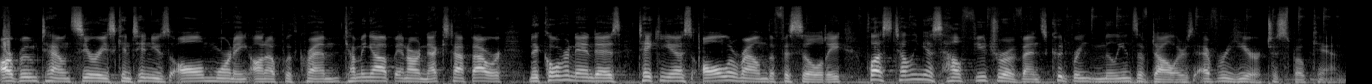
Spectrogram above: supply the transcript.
Our Boomtown series continues all morning on Up with KREM. Coming up in our next half hour, Nicole Hernandez taking us all around the facility, plus telling us how future events could bring millions of dollars every year to Spokane.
